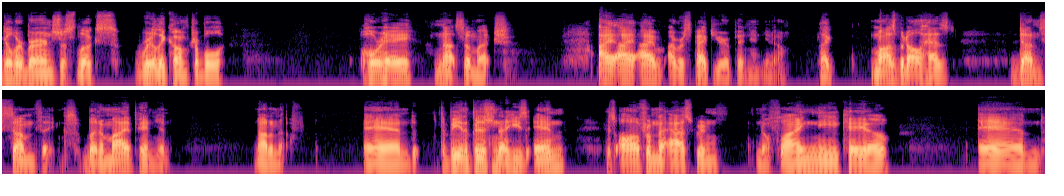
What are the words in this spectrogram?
Gilbert Burns just looks really comfortable. Jorge, not so much. I I I respect your opinion. You know, like Masvidal has done some things, but in my opinion, not enough. And to be in the position that he's in, it's all from the Askren, you know, flying knee KO. And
